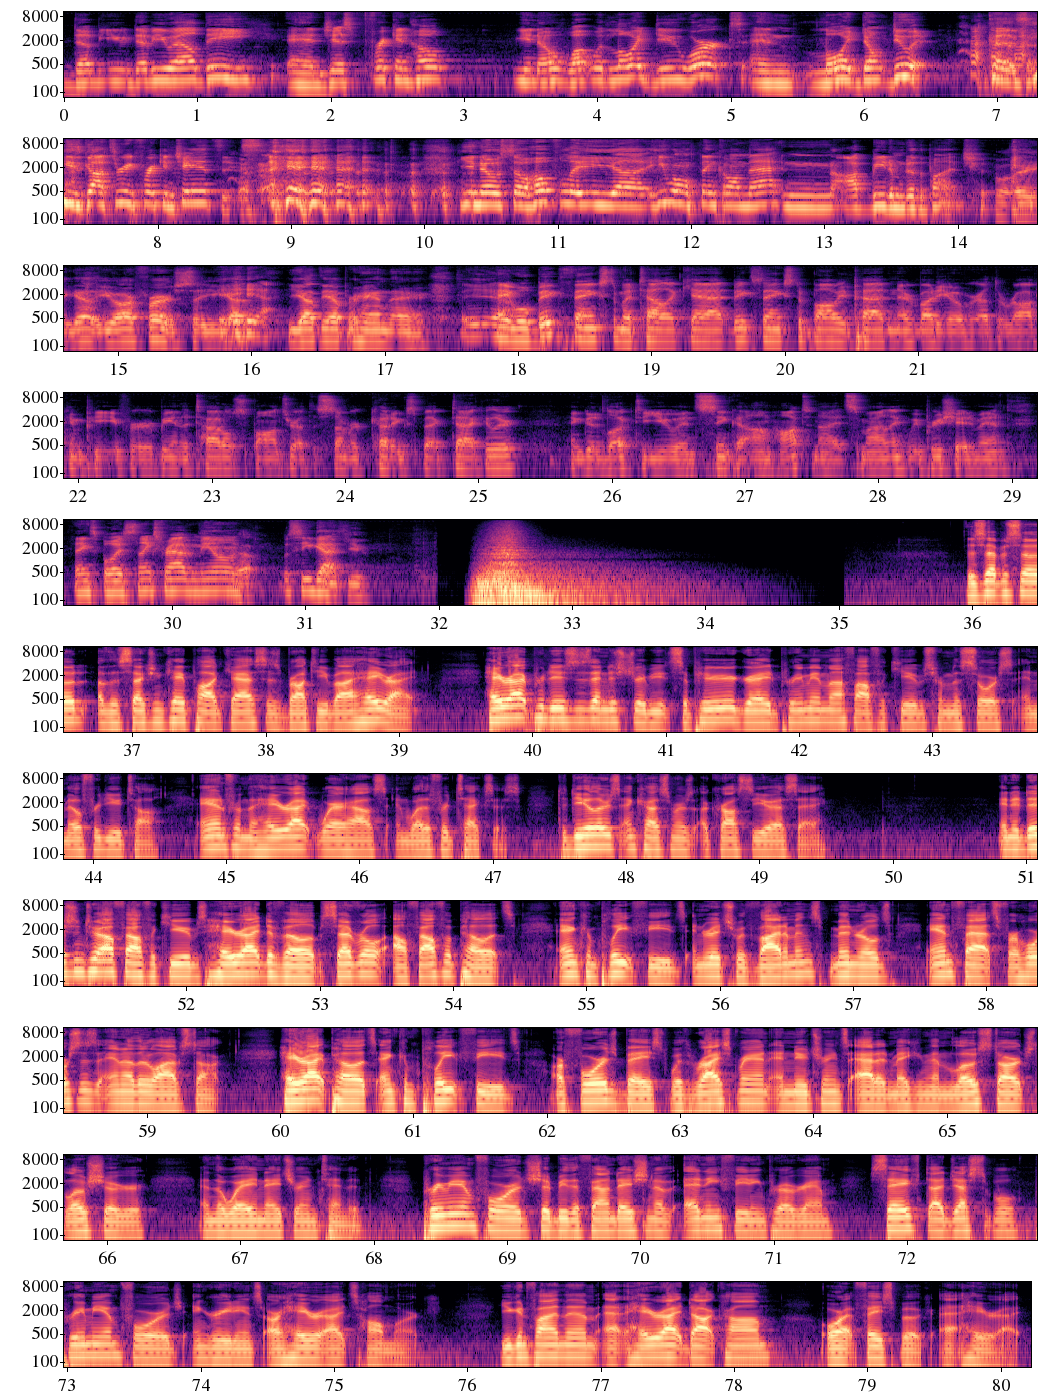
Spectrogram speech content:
WWLD and just freaking hope, you know, what would Lloyd do works and Lloyd don't do it because he's got three freaking chances. you know, so hopefully uh, he won't think on that and I'll beat him to the punch. Well, there you go. You are first, so you got Yeah. you got the upper hand there. Yeah. Hey, well, big thanks to Metallic Cat. Big thanks to Bobby Pat and everybody over at the Rocking P for being the title sponsor at the Summer Cutting Spectacular. And good luck to you and Cinca I'm Hot tonight, Smiling. We appreciate it, man. Thanks, boys. Thanks for having me on. Yep. We'll see you guys. Thank you. This episode of the Section K podcast is brought to you by Hayrite. Hayrite produces and distributes superior grade premium alfalfa cubes from the source in Milford, Utah, and from the Hayrite warehouse in Weatherford, Texas, to dealers and customers across the USA. In addition to alfalfa cubes, Hayrite develops several alfalfa pellets and complete feeds enriched with vitamins, minerals, and fats for horses and other livestock. Hayrite pellets and complete feeds are forage based with rice bran and nutrients added, making them low starch, low sugar, and the way nature intended. Premium forage should be the foundation of any feeding program. Safe, digestible, premium forage ingredients are Hayrite's hallmark. You can find them at hayrite.com or at Facebook at Hayrite.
